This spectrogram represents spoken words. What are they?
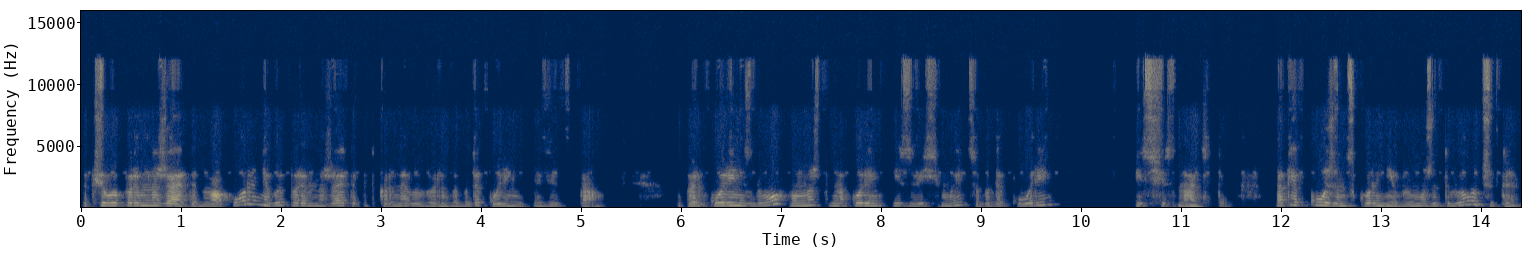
Якщо ви перемножаєте два корення, ви перемножаєте підкореневий вираз. Буде корінь зі 100. Тепер корінь з 2 помножити на корінь із 8, це буде корінь із 16. Так як кожен з коренів ви можете вилучити,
